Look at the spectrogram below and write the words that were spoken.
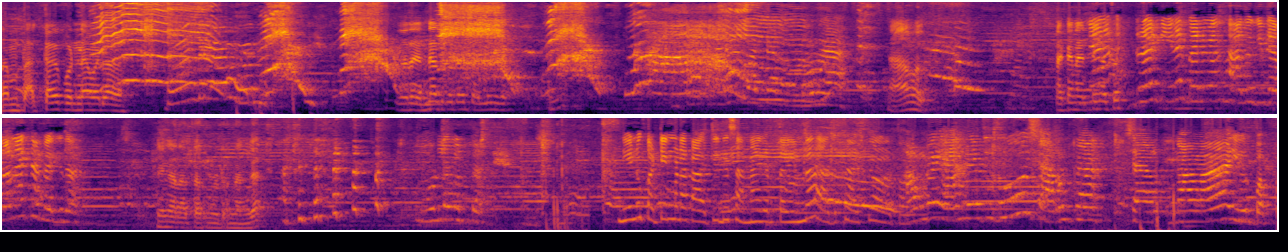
ನಮ್ಮ ತಕ್ಕ ಪುಣ್ಯ ಮಾಡ್ಯಾಳ. ಇವ್ರ ಎಣ್ಣೆ ಹಚ್ಕೊತ ತಲ್ಲಿ ಆಮಲ್. ಅಕ್ಕ ನೆಟ್ಟಿ ಕಂಡಾಗಿದ ಹಿಂಗ ಅನ್ನತ್ತಾರ ನೋಡ್ರಿ ನಂಗ? ಮತ್ತೆ ನೀನು ಕಟಿಂಗ್ ಮಾಡಕ್ ಆಗ್ತಿದ್ದು ಸಣ್ಣಾಗಿರ್ತಾಗಿಂದ ಅದಕ್ಕೆ ಶಾರುಖ್ ಖಾನ್. ಶಾರುಖ್ ನಾವ ಇವ್ರ ಪಪ್ಪ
